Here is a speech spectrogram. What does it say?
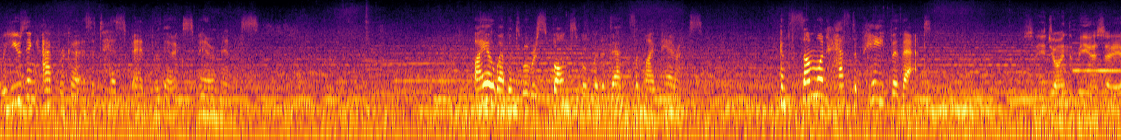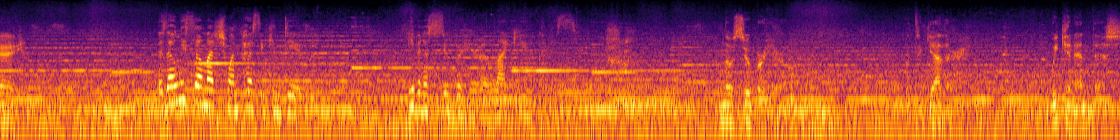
We're using Africa as a test bed for their experiments. Bioweapons were responsible for the deaths of my parents. And someone has to pay for that. So you joined the BSAA? There's only so much one person can do. Even a superhero like you, Chris. I'm no superhero. Together, we can end this.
